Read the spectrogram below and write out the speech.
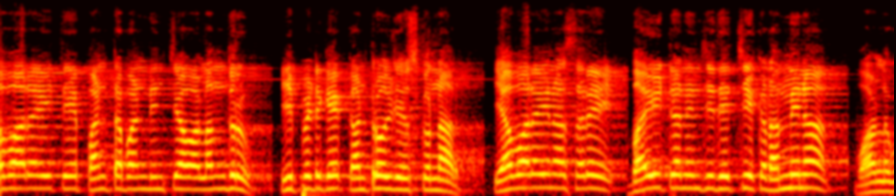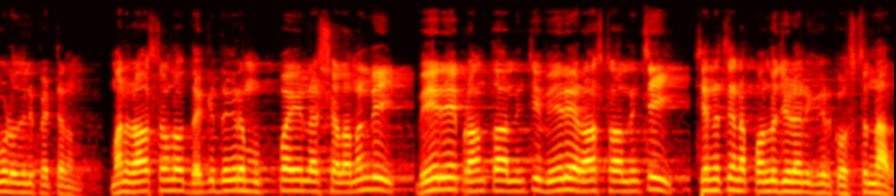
ఎవరైతే పంట పండించే వాళ్ళందరూ ఇప్పటికే కంట్రోల్ చేసుకున్నారు ఎవరైనా సరే బయట నుంచి తెచ్చి ఇక్కడ అమ్మినా వాళ్ళని కూడా వదిలిపెట్టను. మన రాష్ట్రంలో దగ్గర దగ్గర ముప్పై లక్షల మంది వేరే ప్రాంతాల నుంచి వేరే రాష్ట్రాల నుంచి చిన్న చిన్న పనులు చేయడానికి ఇక్కడికి వస్తున్నారు.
